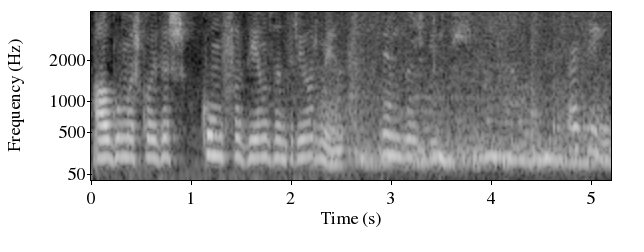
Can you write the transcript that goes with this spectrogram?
algumas coisas como fazíamos anteriormente. Dê-me dois bifes. É assim,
